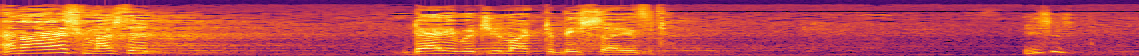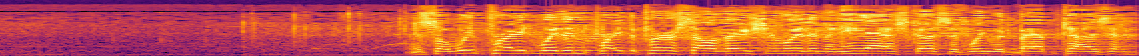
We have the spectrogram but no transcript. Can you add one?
And I asked him, I said, Daddy, would you like to be saved? He says, and so we prayed with him, prayed the prayer of salvation with him, and he asked us if we would baptize him.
